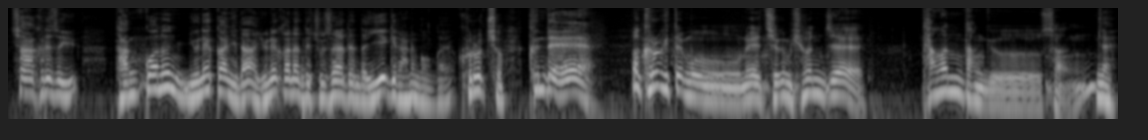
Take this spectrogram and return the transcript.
자, 그래서 당권은 윤핵관이다. 윤핵관한테 줄 서야 된다. 이 얘기를 하는 건가요? 그렇죠. 근데 아, 그렇기 때문에 지금 현재 당헌 당규상 네.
